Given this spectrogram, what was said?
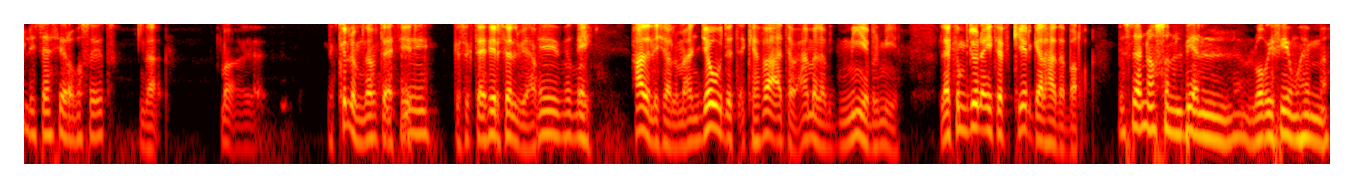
اللي تأثيره بسيط. ما كلهم لهم تأثير. اي قصدك تأثير سلبي عفوا. اي بالضبط. إيه. هذا اللي شالوه مع ان جودة كفاءته وعمله 100% لكن بدون أي تفكير قال هذا برا. بس لأنه أصلا البيئة الوظيفية مهمة.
